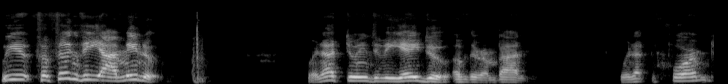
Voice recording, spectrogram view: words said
We fulfilling the yaminu. We're not doing the viyedu of the Ramban. We're not informed,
